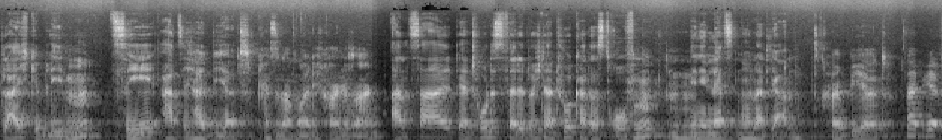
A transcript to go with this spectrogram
gleich geblieben, C, hat sich halbiert. Kannst du nochmal die Frage sagen? Anzahl der Todesfälle durch Naturkatastrophen in den letzten 100 Jahren. Halbiert. Halbiert.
